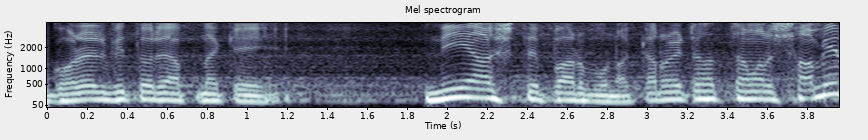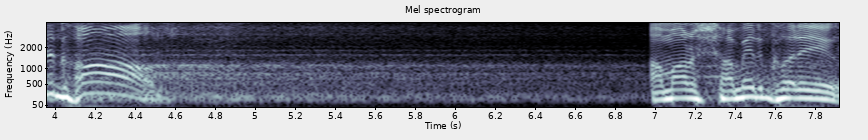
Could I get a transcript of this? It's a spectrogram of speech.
ঘরের ভিতরে আপনাকে নিয়ে আসতে পারব না, কারণ এটা হচ্ছে আমার স্বামীর ঘর। আমার স্বামীর ঘরে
